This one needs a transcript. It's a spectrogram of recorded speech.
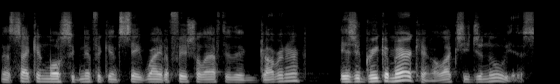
the second most significant statewide official after the governor, is a Greek American, Alexi Giannoulias.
